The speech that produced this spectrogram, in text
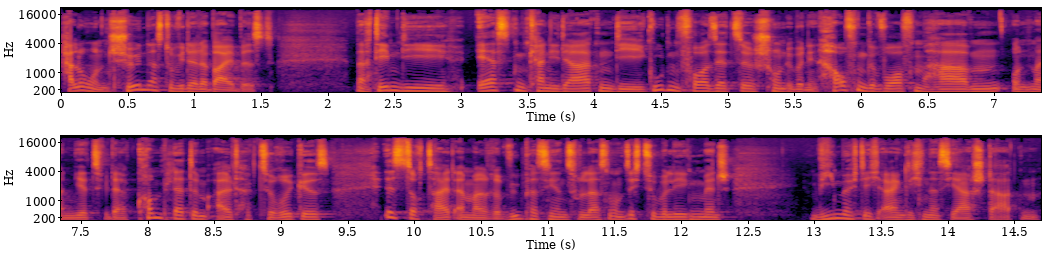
Hallo und schön, dass du wieder dabei bist. Nachdem die ersten Kandidaten die guten Vorsätze schon über den Haufen geworfen haben und man jetzt wieder komplett im Alltag zurück ist, ist es doch Zeit, einmal Revue passieren zu lassen und sich zu überlegen, Mensch, wie möchte ich eigentlich in das Jahr starten?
